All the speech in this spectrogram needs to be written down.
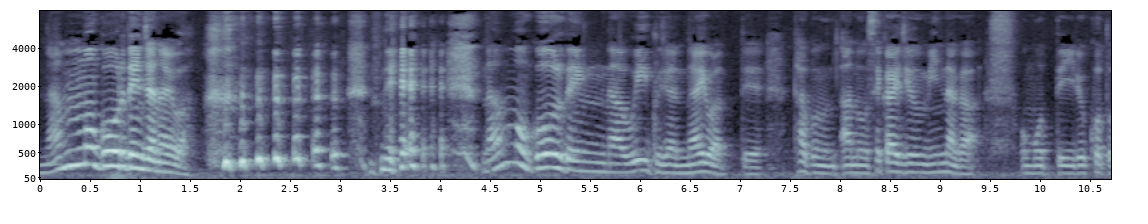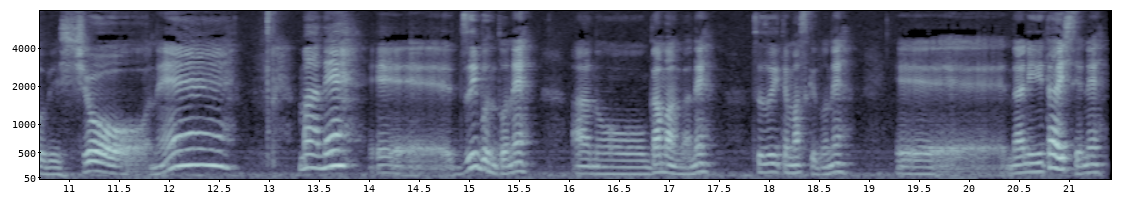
なんもゴールデンじゃないわ。ね。何もゴールデンなウィークじゃないわって多分あの世界中みんなが思っていることでしょうね。まあね、えー、随分とねあの我慢がね続いてますけどね、えー、何に対してね、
